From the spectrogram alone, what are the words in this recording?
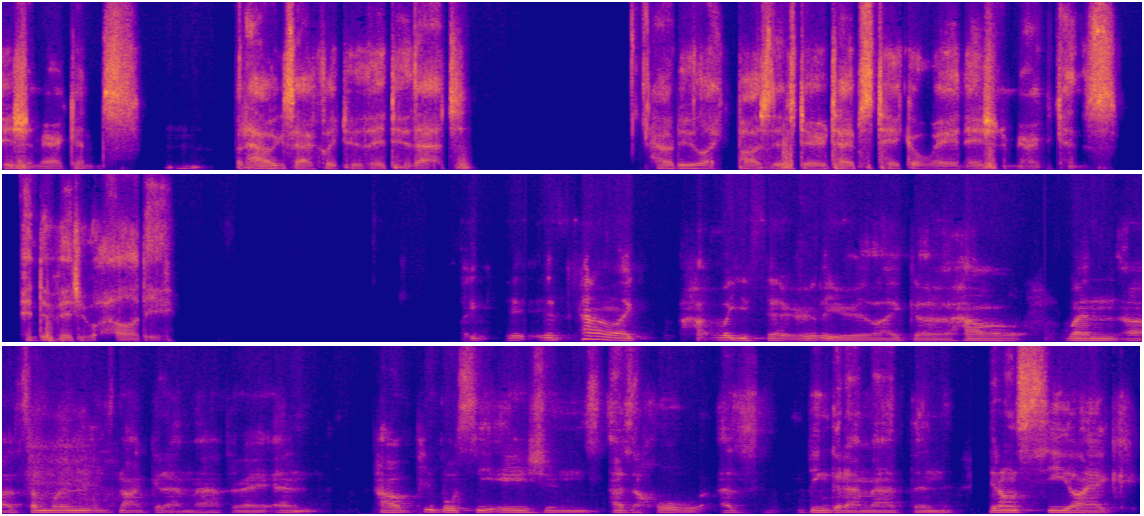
Asian Americans. Mm-hmm. But how exactly do they do that? How do like positive stereotypes take away an Asian American's individuality? Like it, it's kind of like how, what you said earlier, like uh, how when uh, someone is not good at math, right, and how people see Asians as a whole as being good at math and they don't see like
